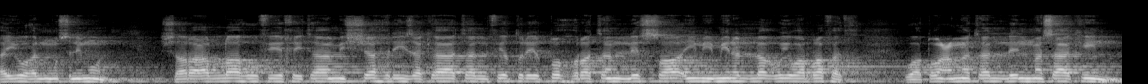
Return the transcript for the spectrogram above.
أيها المسلمون شرع الله في ختام الشهر زكاة الفطر طهرة للصائم من اللغو والرفث وطعمة للمساكين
